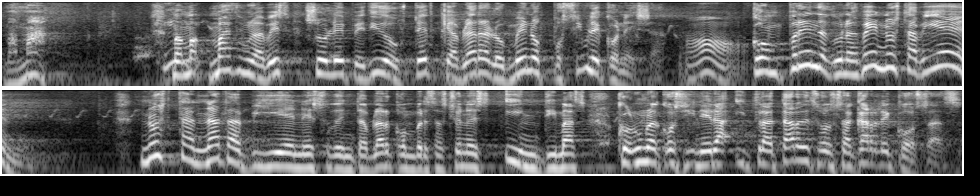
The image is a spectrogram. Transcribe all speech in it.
Mamá. Mamá, más de una vez yo le he pedido a usted que hablara lo menos posible con ella. Oh. Comprenda de una vez, no está bien. No está nada bien eso de entablar conversaciones íntimas con una cocinera y tratar de sonsacarle cosas.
